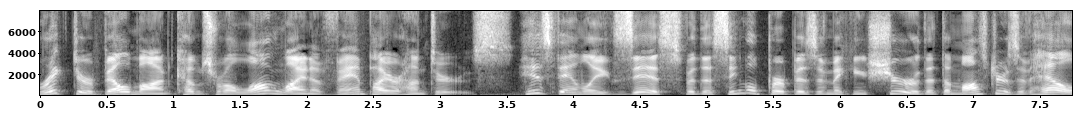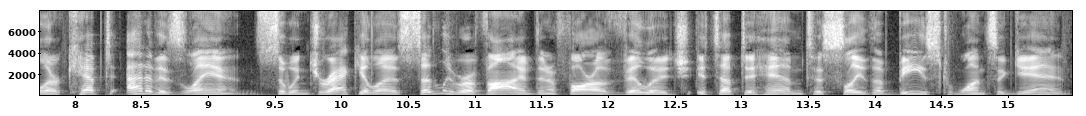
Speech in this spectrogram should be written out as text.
Richter Belmont comes from a long line of vampire hunters. His family exists for the single purpose of making sure that the monsters of hell are kept out of his lands, so when Dracula is suddenly revived in a far off village, it's up to him to slay the beast once again.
